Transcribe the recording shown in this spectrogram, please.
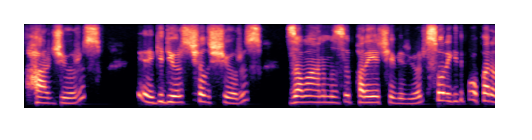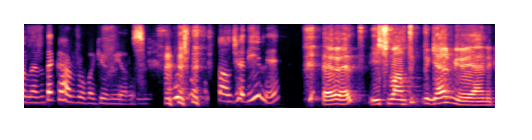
harcıyoruz. Gidiyoruz, çalışıyoruz. Zamanımızı paraya çeviriyoruz. Sonra gidip o paraları da gardıroba gömüyoruz. Bu çok aptalca değil mi? Evet. Hiç mantıklı gelmiyor yani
